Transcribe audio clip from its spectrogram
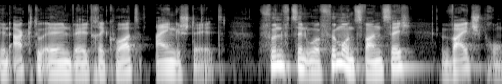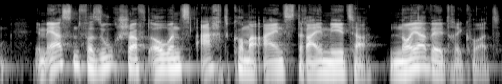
den aktuellen Weltrekord eingestellt. 15.25 Uhr, Weitsprung. Im ersten Versuch schafft Owens 8,13 Meter, neuer Weltrekord.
